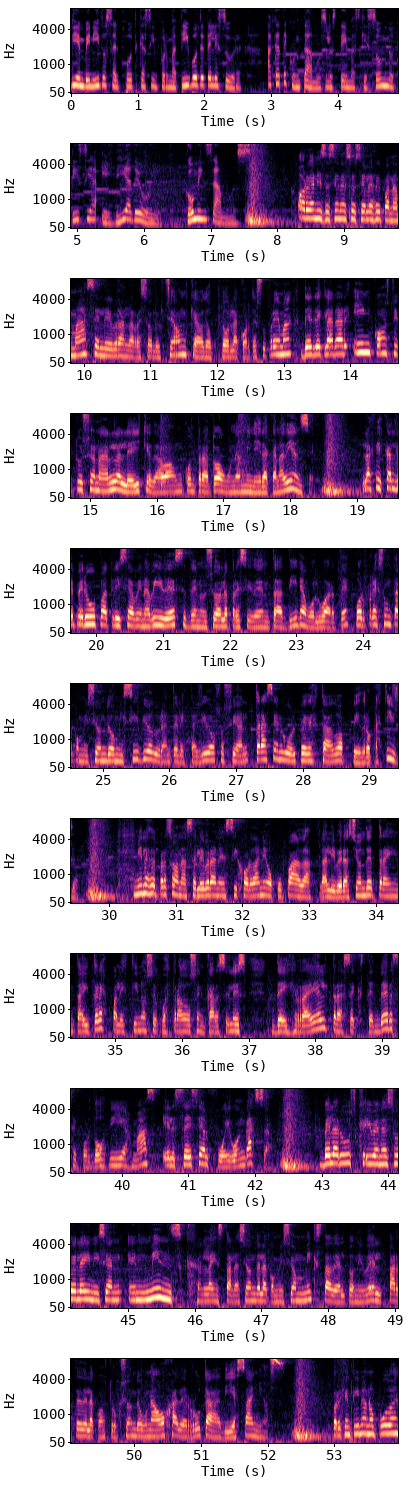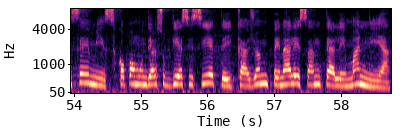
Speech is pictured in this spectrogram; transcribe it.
Bienvenidos al podcast informativo de Telesur. Acá te contamos los temas que son noticia el día de hoy. Comenzamos. Organizaciones sociales de Panamá celebran la resolución que adoptó la Corte Suprema de declarar inconstitucional la ley que daba un contrato a una minera canadiense. La fiscal de Perú, Patricia Benavides, denunció a la presidenta Dina Boluarte por presunta comisión de homicidio durante el estallido social tras el golpe de Estado a Pedro Castillo. Miles de personas celebran en Cisjordania ocupada la liberación de 33 palestinos secuestrados en cárceles de Israel tras extenderse por dos días más el cese al fuego en Gaza. Belarus y Venezuela inician en Minsk la instalación de la Comisión Mixta de Alto Nivel, parte de la construcción de una hoja de ruta a 10 años. Argentina no pudo en semis, Copa Mundial Sub-17 y cayó en penales ante Alemania.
